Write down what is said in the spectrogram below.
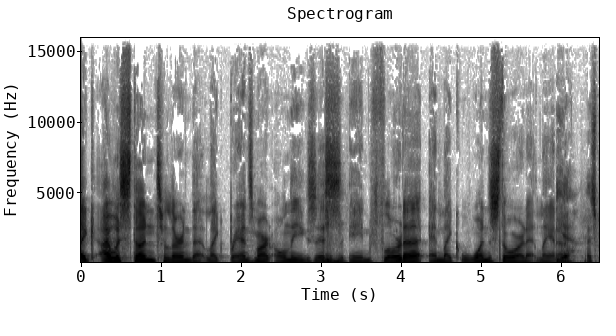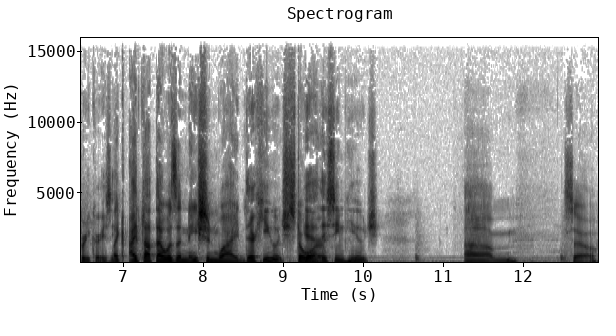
like I was stunned to learn that like Brandsmart only exists in Florida and like one store in Atlanta. Yeah, that's pretty crazy. Like I thought that was a nationwide. they're huge. store. Yeah, they seem huge. Um, so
